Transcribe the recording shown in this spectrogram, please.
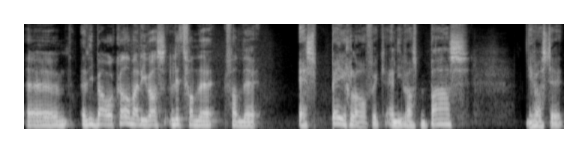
Eh, en die Bouwer Kalma die was lid van de, van de SP, geloof ik. En die was baas. Die was de,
